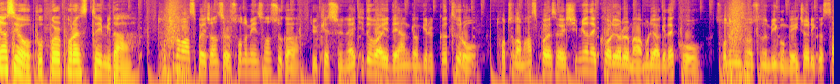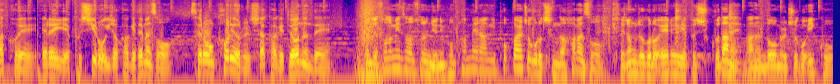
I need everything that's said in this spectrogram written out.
안녕하세요. 풋볼 포레스트입니다. 토트넘 하스퍼의 전설 손흥민 선수가 뉴캐슬 유나이티드와의 내한 경기를 끝으로 토트넘 하스퍼에서의 10년의 커리어를 마무리하게 됐고 손흥민 선수는 미국 메이저리그 사커의 LAFC로 이적하게 되면서 새로운 커리어를 시작하게 되었는데 현재 손흥민 선수는 유니폼 판매량이 폭발적으로 증가하면서 재정적으로 LAFC 구단에 많은 도움을 주고 있고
